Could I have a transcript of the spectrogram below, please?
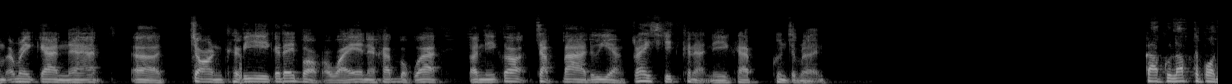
มอเมริกันนะฮะ จอห์นเคอร์บีก็ได้บอกเอาไว้นะครับ บอกว่าตอนนี้ก็จับตาดูอย่างใกล้ชิดขณะนี้ครับ คุณจำเริญครับคุณรัฐพล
